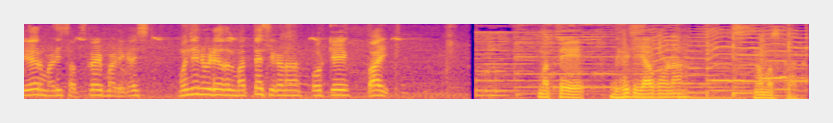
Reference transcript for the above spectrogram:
ಶೇರ್ ಮಾಡಿ ಸಬ್ಸ್ಕ್ರೈಬ್ ಮಾಡಿ ಗೈಸ್ ಮುಂದಿನ ವಿಡಿಯೋದಲ್ಲಿ ಮತ್ತೆ ಸಿಗೋಣ. ಓಕೆ ಬಾಯ್ ಮತ್ತೆ ಭೇಟಿಯಾಗೋಣ. ನಮಸ್ಕಾರ.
